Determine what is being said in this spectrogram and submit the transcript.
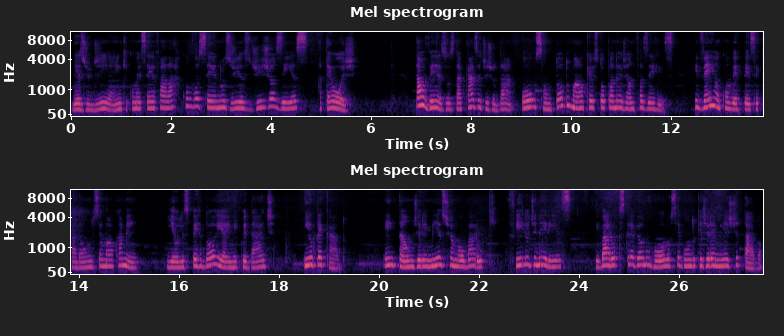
desde o dia em que comecei a falar com você nos dias de Josias até hoje Talvez os da casa de Judá ouçam todo o mal que eu estou planejando fazer-lhes e venham converter-se cada um do seu mau caminho, e eu lhes perdoe a iniquidade e o pecado. Então Jeremias chamou Baruque, filho de Nerias, e Baruque escreveu no rolo, segundo o que Jeremias ditava,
